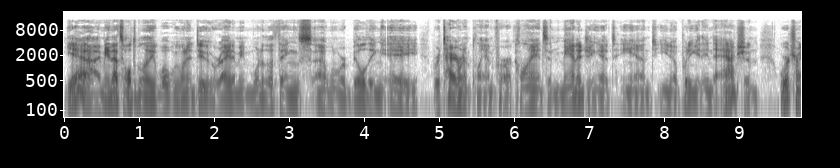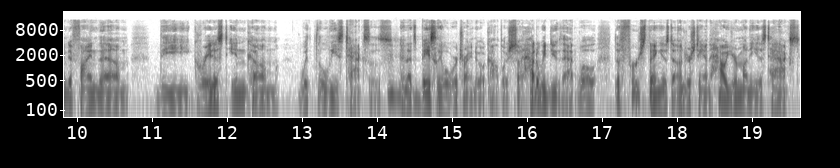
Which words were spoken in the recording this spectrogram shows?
Yeah, I mean that's ultimately what we want to do, right? I mean, one of the things uh, when we're building a retirement plan for our clients and managing it, and you know putting it into action, we're trying to find them the greatest income with the least taxes, and that's basically what we're trying to accomplish. So, how do we do that? Well, the first thing is to understand how your money is taxed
